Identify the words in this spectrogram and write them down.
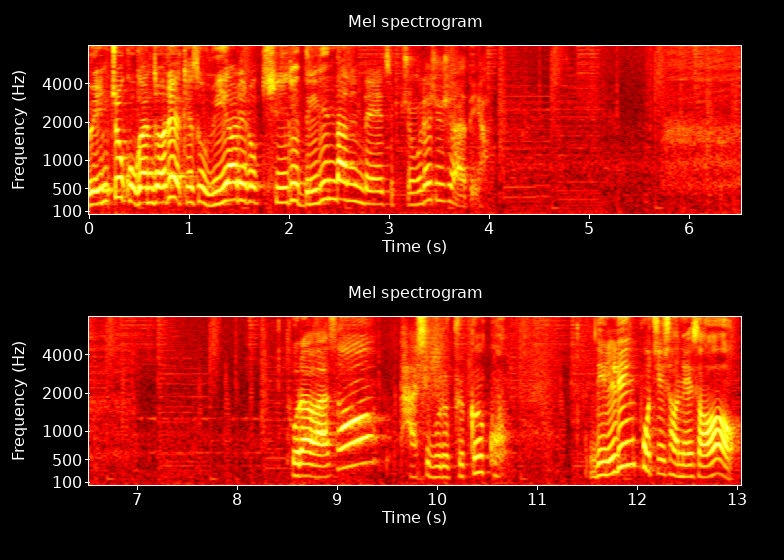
왼쪽 고관절을 계속 위아래로 길게 늘린다는 데에 집중을 해주셔야 돼요. 돌아와서 다시 무릎을 꿇고 닐링 포지션에서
